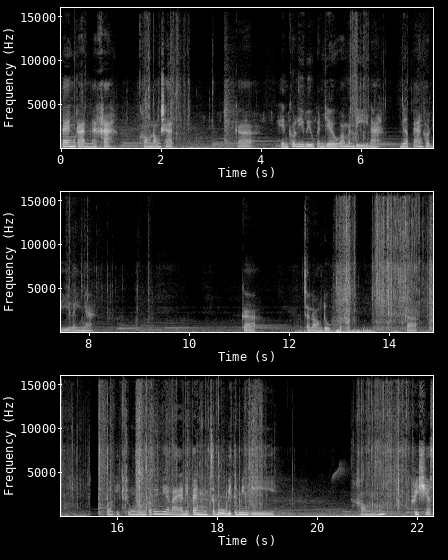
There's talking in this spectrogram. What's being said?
แป้งรันนะคะ ของน้องฉัด ก็เห็นเขารีวิวกันเยอะว่ามันดีนะ เนื้อแป้งเขาดีอะไรอย่างเงี้ย ก็จะลองดู ก็ ส่วนอีกถุงหนึงก็ไม่มีอะไร อันนี้เป็นสบู่วิตามินอ e ีของ Precious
